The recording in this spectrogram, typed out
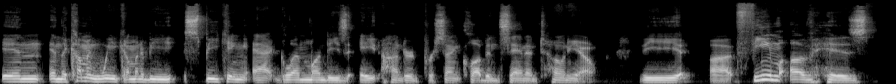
in in the coming week, I'm going to be speaking at Glenn Lundy's 800% Club in San Antonio. The uh, theme of his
